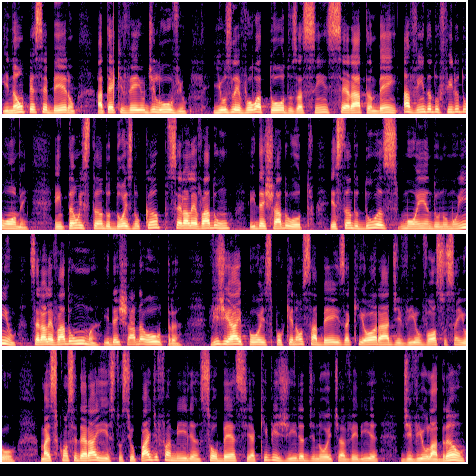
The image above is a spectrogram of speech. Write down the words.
E não perceberam até que veio o dilúvio e os levou a todos. Assim será também a vinda do filho do homem. Então, estando dois no campo, será levado um e deixado outro. Estando duas moendo no moinho, será levado uma e deixada outra. Vigiai, pois, porque não sabeis a que hora há de vir o vosso Senhor. Mas considerai isto: se o pai de família soubesse a que vigília de noite haveria de vir o ladrão,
